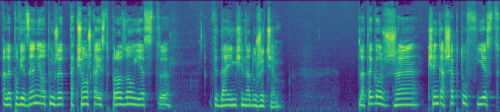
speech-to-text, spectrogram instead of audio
Ale powiedzenie o tym, że ta książka jest prozą, jest, e, wydaje mi się, nadużyciem. Dlatego, że Księga Szeptów jest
